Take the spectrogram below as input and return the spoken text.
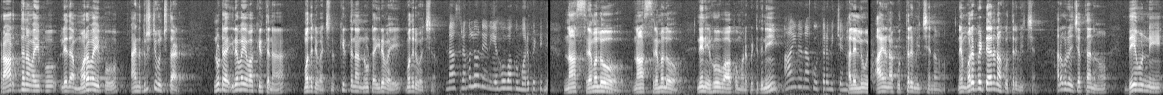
ప్రార్థన వైపు లేదా మొర వైపు ఆయన దృష్టి ఉంచుతాడు. నూట ఇరవైవ కీర్తన మొదటి వచనం. కీర్తన నూట ఇరవై మొదటి వచనం. నా శ్రమలో నేను యెహోవాకు మొరపెట్టి నా శ్రమలో నా శ్రమలో నేను యెహోవాకు మొరపెట్టిదిని? ఆయన నాకు ఉత్తరం ఇచ్చెను హల్లెలూ ఆయన నాకు ఉత్తరం ఇచ్చాను నేను మొరపెట్టాను నాకు ఉత్తరం ఇచ్చాను అనుకుని నేను చెప్తాను. దేవుణ్ణి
